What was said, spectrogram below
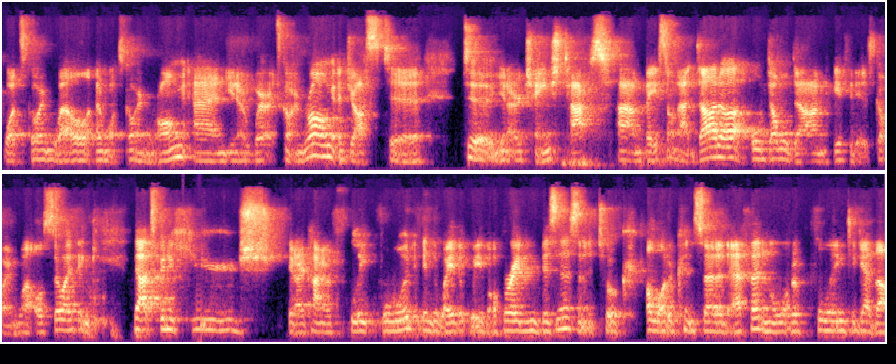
what's going well and what's going wrong and, you know, where it's going wrong, adjust to to you know change tax um, based on that data or double down if it is going well. So i think that's been a huge you know kind of leap forward in the way that we've operated in business and it took a lot of concerted effort and a lot of pulling together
